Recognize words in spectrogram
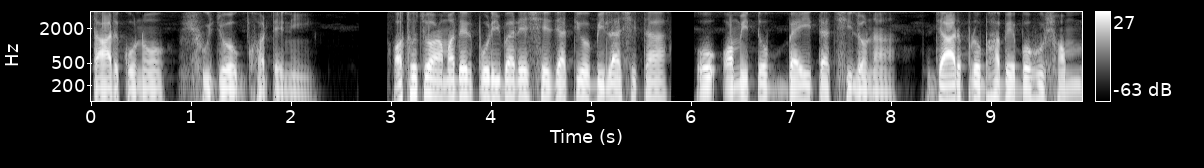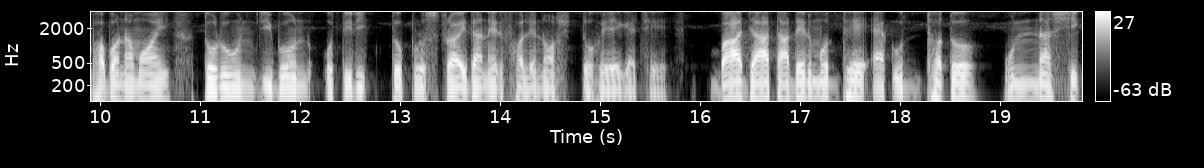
তার কোনো সুযোগ ঘটেনি। অথচ আমাদের পরিবারে সে জাতীয় বিলাসিতা ও অমিতব্যয়িতা ছিল না, যার প্রভাবে বহু সম্ভাবনাময় তরুণ জীবন অতিরিক্ত প্রশ্রয়দানের ফলে নষ্ট হয়ে গেছে বা যা তাদের মধ্যে এক উদ্ধত, উন্নাসিক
